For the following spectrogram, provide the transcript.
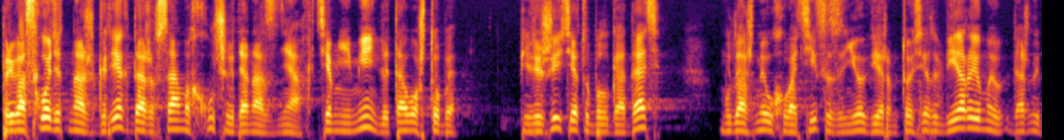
Превосходит наш грех даже в самых худших для нас днях. Тем не менее, для того, чтобы пережить эту благодать, мы должны ухватиться за нее верой. То есть это верою мы должны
